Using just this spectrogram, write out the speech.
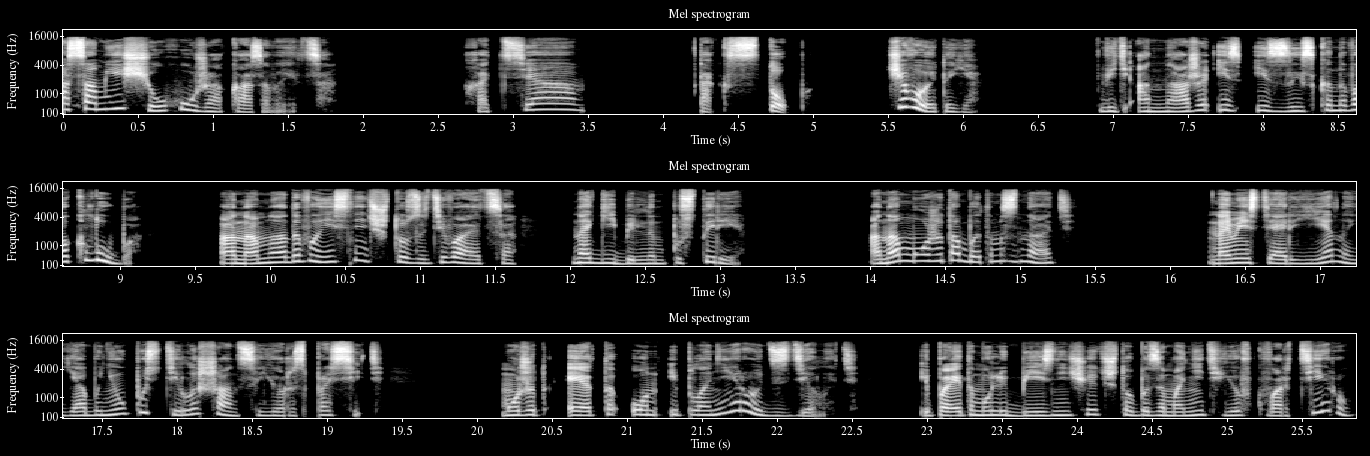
а сам еще хуже оказывается. Хотя... Так, стоп. Чего это я? Ведь она же из изысканного клуба, а нам надо выяснить, что затевается на гибельном пустыре. Она может об этом знать. На месте Ариены я бы не упустила шанс ее расспросить. Может, это он и планирует сделать, и поэтому любезничает, чтобы заманить ее в квартиру?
